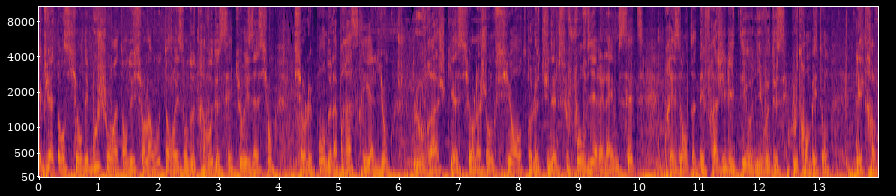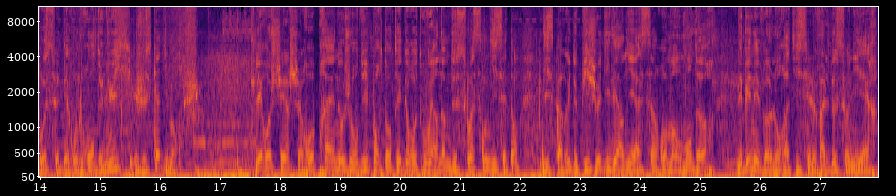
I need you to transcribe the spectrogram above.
Et puis attention, des bouchons attendus sur la route en raison de travaux de sécurisation sur le pont de la Brasserie à Lyon. L'ouvrage qui assure la jonction entre le tunnel sous Fourvière et la M7 présente des fragilités au niveau de ses poutres en béton. Les travaux se dérouleront de nuit jusqu'à dimanche. Les recherches reprennent aujourd'hui pour tenter de retrouver un homme de 77 ans disparu depuis jeudi dernier à Saint-Romain au Mont d'Or. Des bénévoles ont ratissé le Val de Saône hier.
